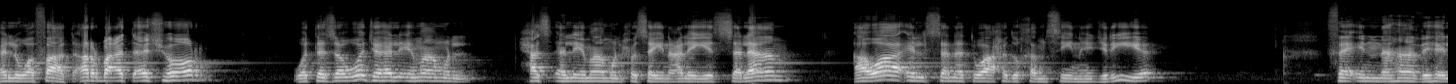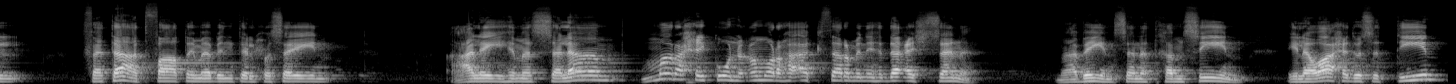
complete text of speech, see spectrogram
الوفاة أربعة أشهر وتزوجها الإمام الحس الإمام الحسين عليه السلام أوائل سنة واحد وخمسين هجرية. فإن هذه الفتاة فاطمة بنت الحسين عليهما السلام ما راح يكون عمرها أكثر من 11 سنة. ما بين سنة خمسين إلى واحد وستين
